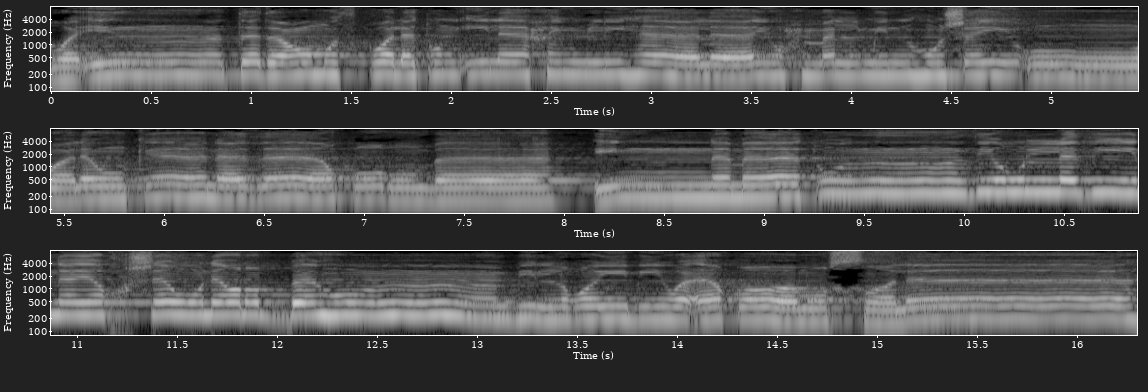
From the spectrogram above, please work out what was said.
وإن تدع مثقلة إلى حملها لا يحمل منه شيء ولو كان ذا قربا إنما تنذر الذين يخشون ربهم بالغيب وأقاموا الصلاة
